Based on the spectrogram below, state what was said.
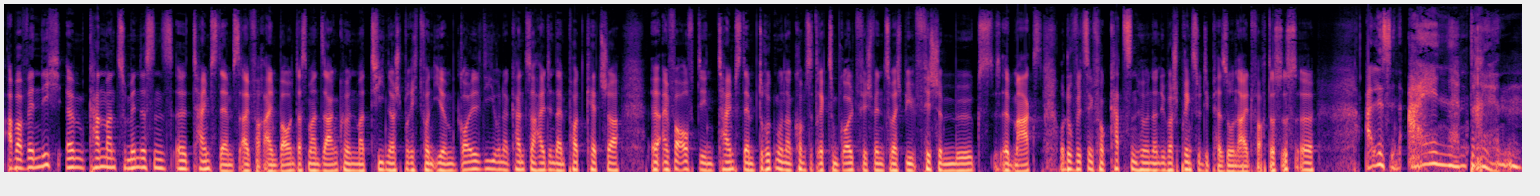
Aber wenn nicht, ähm, kann man zumindestens äh, Timestamps einfach einbauen, dass man sagen können, Martina spricht von ihrem Goldi und dann kannst du halt in deinem Podcatcher äh, einfach auf den Timestamp drücken und dann kommst du direkt zum Goldfisch. Wenn du zum Beispiel Fische mögst, äh, magst und du willst nicht von Katzen hören, dann überspringst du die Person einfach. Das ist äh, alles in einem drin.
